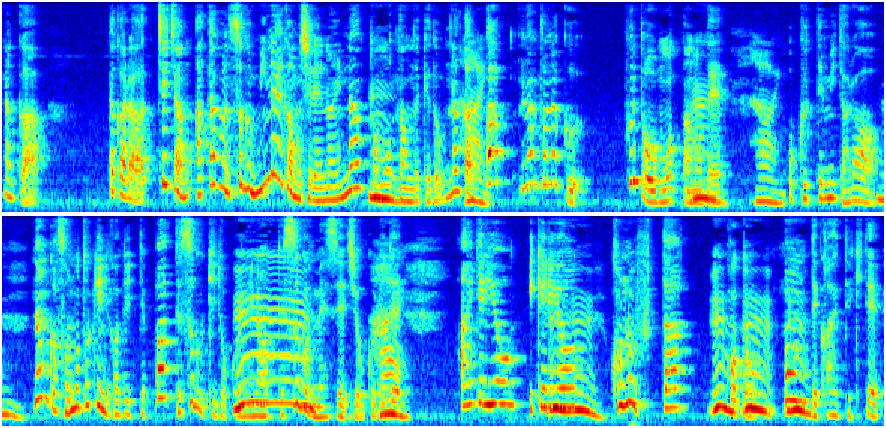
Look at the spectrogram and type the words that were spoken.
なんか、だから、ちえちゃん、あ、多分すぐ見ないかもしれないなと思ったんだけど、なんか、はいなんとなく、ふと思ったので、はい。送ってみたら、うんなんかその時に限って、パッてすぐ既読になって、うんすぐメッセージをくれて、はい。空いてるよ、いけるよ、うんうんこの二うんこと、うんポンって返ってきて、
